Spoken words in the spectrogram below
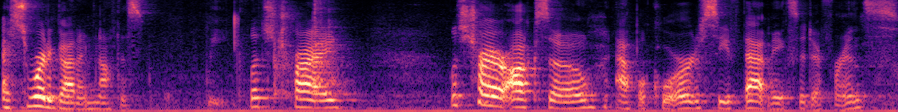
I swear to God, I'm not this weak. Let's try, let's try our OXO apple core to see if that makes a difference.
